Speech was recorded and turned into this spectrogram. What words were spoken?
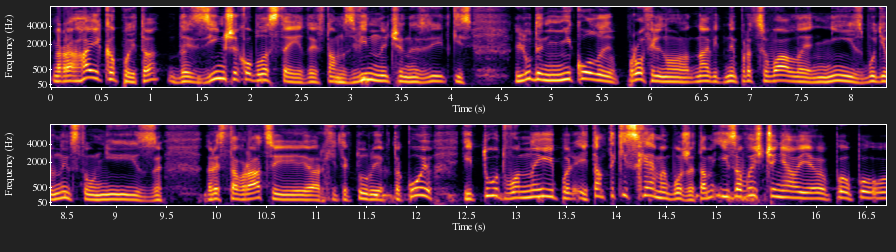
рага і капу копита, десь з інших областей, десь там з Вінничини, звідкись люди ніколи профільно навіть не працювали ні з будівництвом, ні з реставрацією архітектури як такою. І тут вони і там такі схеми, Боже, там і завищення по, по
